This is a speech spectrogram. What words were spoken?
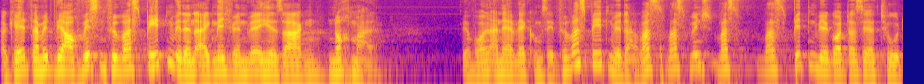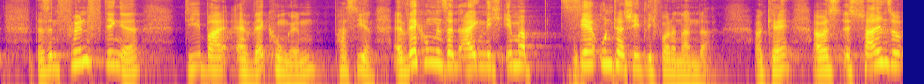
Okay, damit wir auch wissen, für was beten wir denn eigentlich, wenn wir hier sagen, nochmal. Wir wollen eine Erweckung sehen. Für was beten wir da? Was, was, wünsch, was, was bitten wir Gott, dass er tut? Das sind fünf Dinge, die bei Erweckungen passieren. Erweckungen sind eigentlich immer sehr unterschiedlich voneinander. Okay? Aber es, es scheinen so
